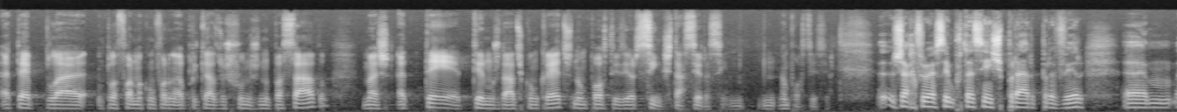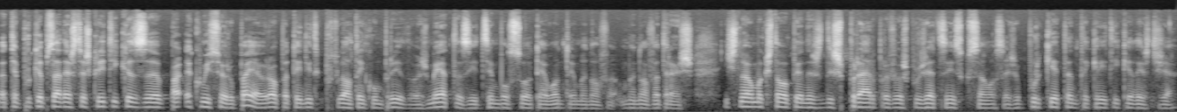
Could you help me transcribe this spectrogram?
até pela, pela forma como foram aplicados os fundos no passado, mas até termos dados concretos, não posso dizer sim, está a ser assim. Não posso dizer. Eh, já referiu essa importância em esperar para ver, ehm, até porque, apesar destas críticas, a, a, Comissão Europeia, a Europa, tem dito que Portugal tem cumprido as metas e desembolsou até ontem uma nova, uma nova tranche. Isto não é uma questão apenas de esperar para ver os projetos em execução, ou seja, porquê tanta crítica desde já?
